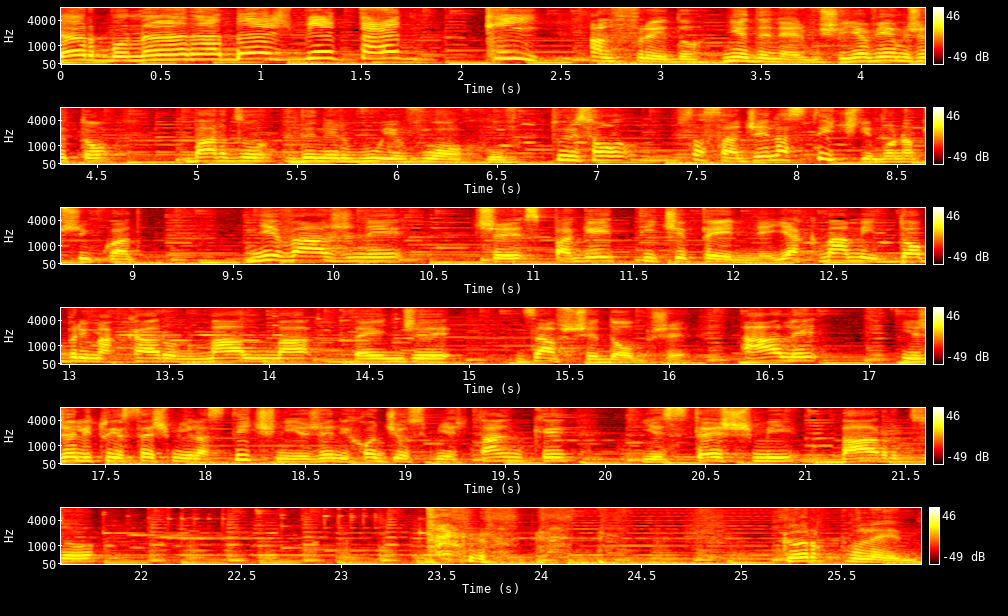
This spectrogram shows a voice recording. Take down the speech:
Carbonara bez śmietanki. Alfredo, nie denerwuj się. Ja wiem, że to bardzo denerwuje Włochów, którzy są w zasadzie elastyczni, bo na przykład nieważne czy spaghetti, czy penne, jak mamy dobry makaron Malma, będzie zawsze dobrze. Ale jeżeli tu jesteśmy elastyczni, jeżeli chodzi o śmietankę, jesteśmy bardzo Korpulent.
